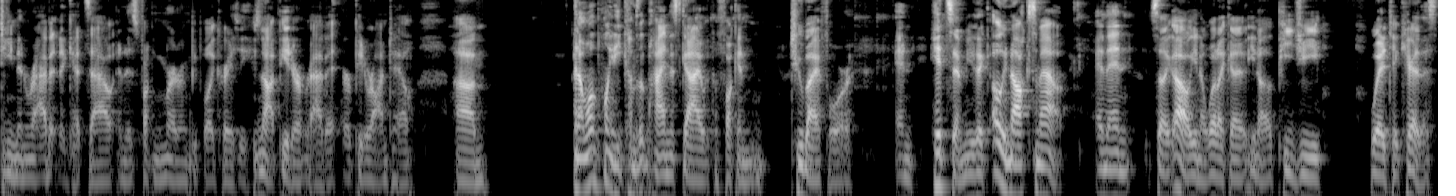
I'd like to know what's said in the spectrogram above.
demon rabbit that gets out and is fucking murdering people like crazy. He's not Peter Rabbit or Peter Rottentail. Um, and at one point, he comes up behind this guy with a fucking two by four and hits him. He's like, oh, he knocks him out. And then it's like, oh, you know what, like a you know a PG way to take care of this.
